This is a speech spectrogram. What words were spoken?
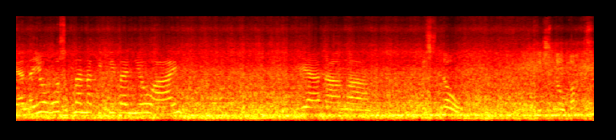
Yan, ay yung usok na nakikita nyo ay yan ang ah, snow. Snow ba?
